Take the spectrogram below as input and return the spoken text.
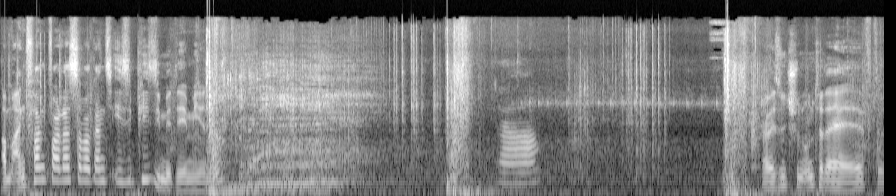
Am Anfang war das aber ganz easy peasy mit dem hier, ne? Ja. Ja, wir sind schon unter der Hälfte.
